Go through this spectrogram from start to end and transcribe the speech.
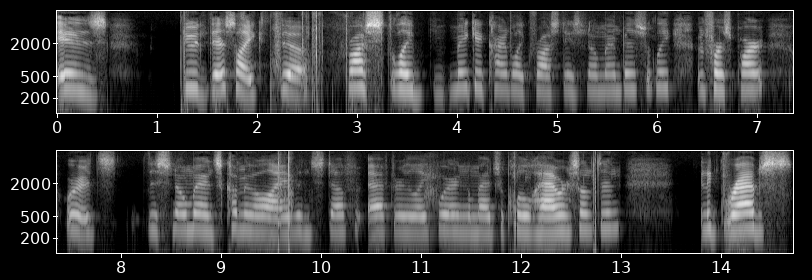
is do this like the Frost, like make it kind of like Frosty the Snowman, basically. The first part where it's the snowman's coming alive and stuff after like wearing a magical hat or something, and it grabs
